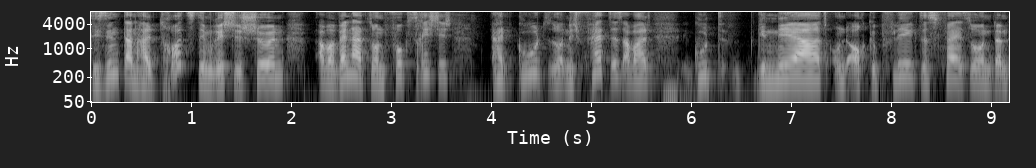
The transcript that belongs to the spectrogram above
die sind dann halt trotzdem richtig schön. Aber wenn halt so ein Fuchs richtig halt gut, so nicht fett ist, aber halt gut genährt und auch gepflegtes Fell, so und dann,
